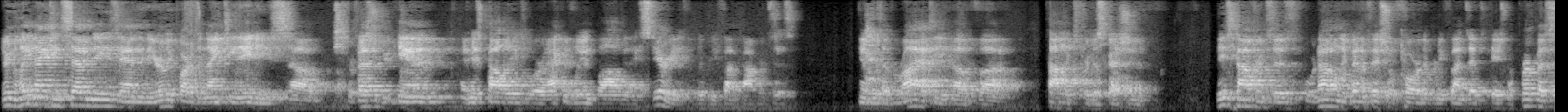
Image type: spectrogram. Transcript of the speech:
During the late 1970s and in the early part of the 1980s, uh, Professor Buchanan and his colleagues were actively involved in a series of Liberty Fund conferences you know, with a variety of uh, topics for discussion. These conferences were not only beneficial for Liberty Fund's educational purpose,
